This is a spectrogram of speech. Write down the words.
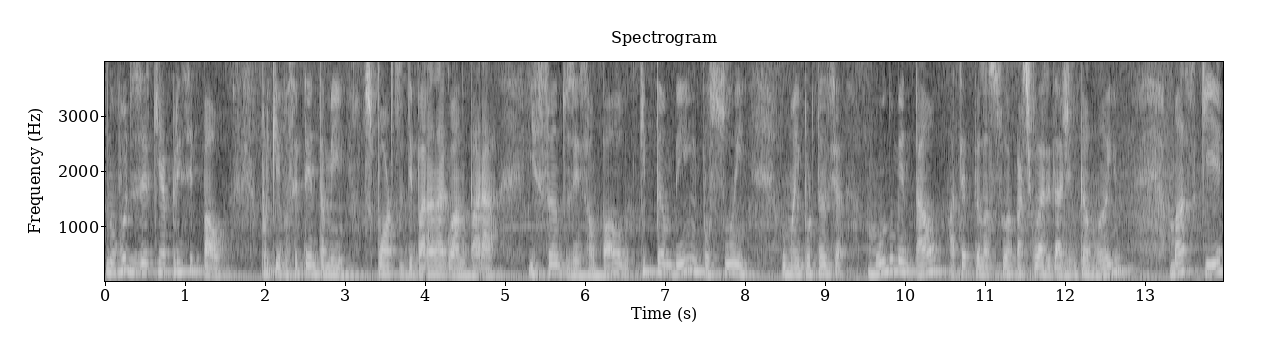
não vou dizer que é a principal, porque você tem também os portos de Paranaguá no Pará e Santos em São Paulo, que também possuem uma importância monumental, até pela sua particularidade em tamanho, mas que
